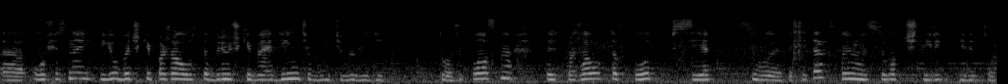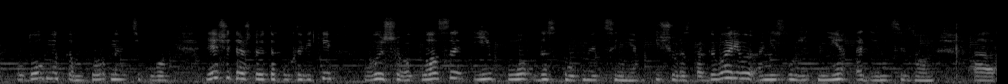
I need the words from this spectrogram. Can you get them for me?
Э, офисной юбочки, пожалуйста, брючки вы оденете, будете выглядеть тоже классно. То есть, пожалуйста, под все силуэты. Итак, стоимость 44 900. Удобно, комфортно, тепло. Я считаю, что это пуховики высшего класса и по доступной цене. Еще раз проговариваю, они служат не один сезон. А,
